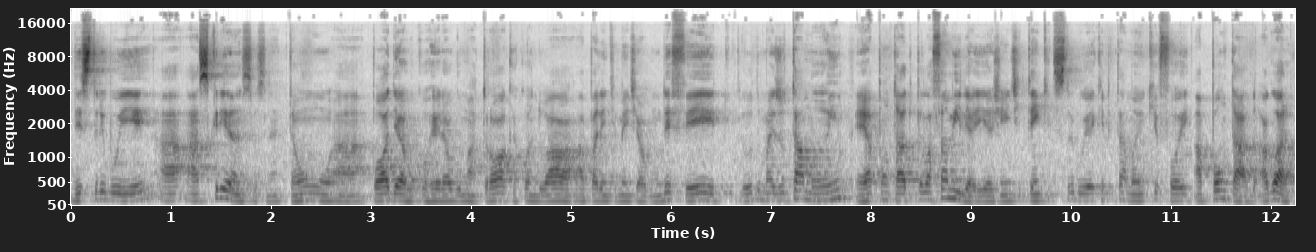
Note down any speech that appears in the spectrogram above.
distribuir às crianças. Né? Então, a, pode ocorrer alguma troca quando há aparentemente algum defeito, tudo, mas o tamanho é apontado pela família e a gente tem que distribuir aquele tamanho que foi apontado. Agora,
